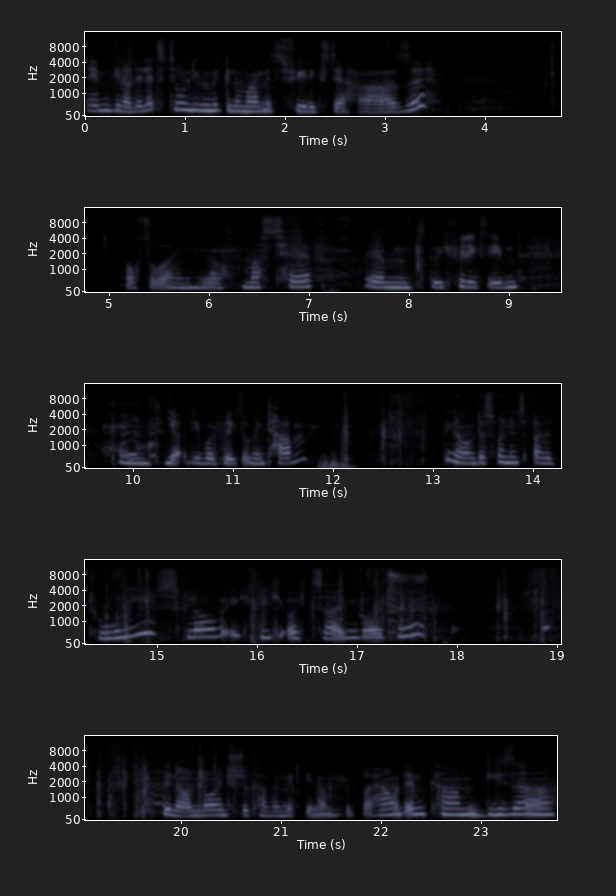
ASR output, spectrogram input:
Ähm, genau, der letzte Ton, den wir mitgenommen haben, ist Felix der Hase. Auch so ein ja, Must-Have. Ähm, durch Felix eben. Ähm, ja, den wollte Felix unbedingt haben. Genau, das waren jetzt alle Tonis, glaube ich, die ich euch zeigen wollte. Genau, neun Stück haben wir mitgenommen. Bei HM kam dieser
